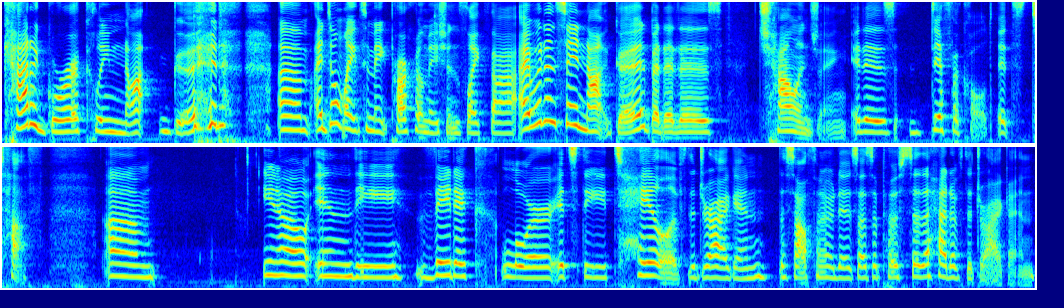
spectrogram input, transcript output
categorically not good. um, I don't like to make proclamations like that. I wouldn't say not good, but it is challenging. It is difficult. It's tough. Um, you know, in the Vedic lore, it's the tail of the dragon, the South Node is, as opposed to the head of the dragon,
